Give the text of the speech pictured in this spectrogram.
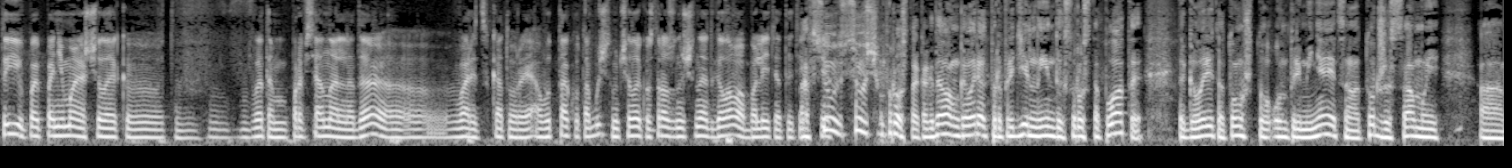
ты понимаешь человека в этом профессионально, да, э, варится который, а вот так вот обычному человеку сразу начинает голова болеть от этих А всех... все, все очень просто. Когда вам говорят про предельный индекс роста платы, это говорит о том, что он применяется на тот же самый а,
